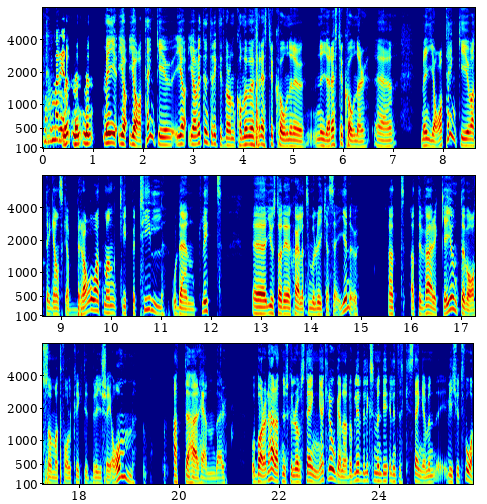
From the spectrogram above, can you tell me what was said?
Men, men, men, men jag, jag tänker ju, jag, jag vet inte riktigt vad de kommer med för restriktioner nu, nya restriktioner. Eh, men jag tänker ju att det är ganska bra att man klipper till ordentligt. Eh, just av det skälet som Ulrika säger nu. Att, att det verkar ju inte vara som att folk riktigt bryr sig om att det här händer. Och bara det här att nu skulle de stänga krogarna, då blev det liksom en, eller inte stänga, men vid 22,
